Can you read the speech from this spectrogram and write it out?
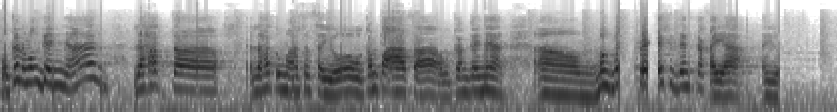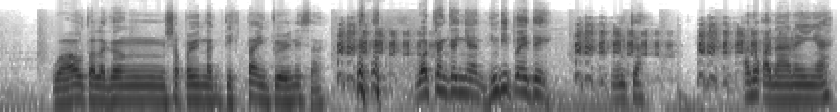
huwag ka naman ganyan. Lahat, ah, lahat umasa sa'yo. Huwag kang paasa. Huwag kang ganyan. Um, mag-president ka kaya. Ayun. Wow, talagang siya pa yung nagdikta in fairness ha. Huwag kang ganyan, hindi pwede. Pucha. Ano ka, nanay niya?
